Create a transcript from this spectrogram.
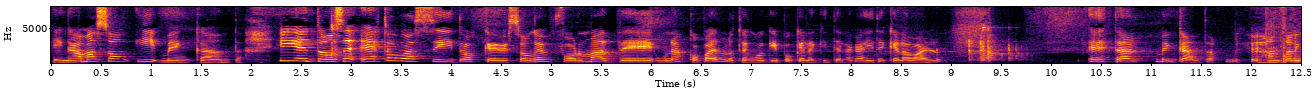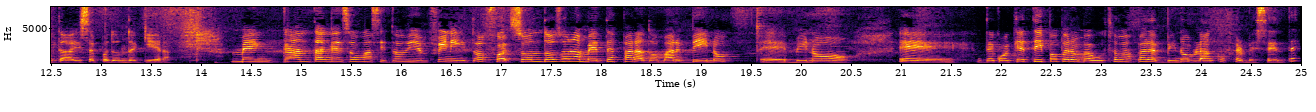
en Amazon y me encanta. Y entonces estos vasitos que son en forma de unas copas, los tengo aquí porque le quité la cajita y que lavarlo. Están, me encanta. Han dice por donde quiera. Me encantan esos vasitos bien finitos. son dos solamente para tomar vino, eh, vino eh, de cualquier tipo, pero me gusta más para el vino blanco efervescente.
